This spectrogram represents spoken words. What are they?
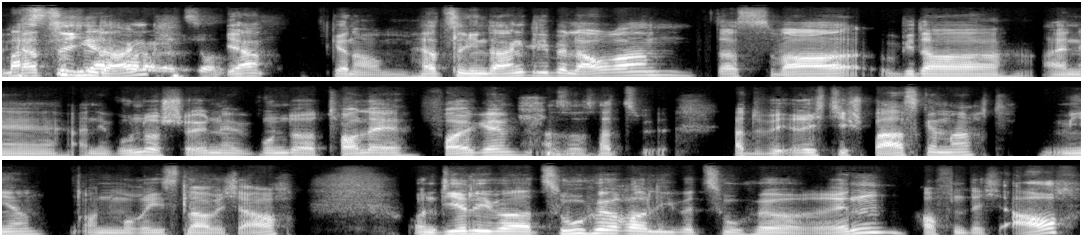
herzlichen Dank. Ja, Genau. Herzlichen Dank, liebe Laura. Das war wieder eine, eine wunderschöne, wundertolle Folge. Also es hat, hat richtig Spaß gemacht, mir und Maurice, glaube ich, auch. Und dir, lieber Zuhörer, liebe Zuhörerin, hoffentlich auch.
